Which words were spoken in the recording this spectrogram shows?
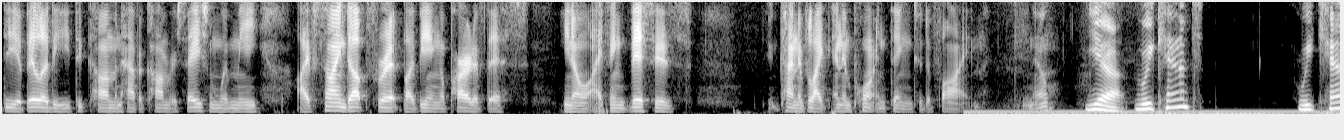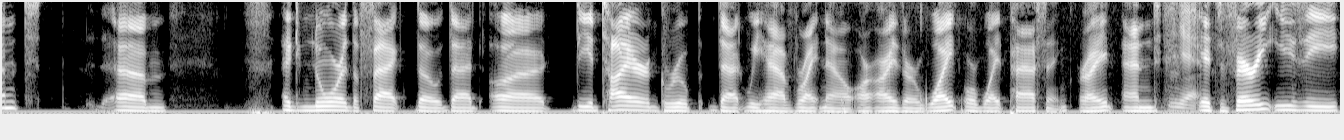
the ability to come and have a conversation with me. I've signed up for it by being a part of this. You know, I think this is kind of like an important thing to define, you know? Yeah, we can't we can't um ignore the fact though that uh, the entire group that we have right now are either white or white passing, right? And yeah. it's very easy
